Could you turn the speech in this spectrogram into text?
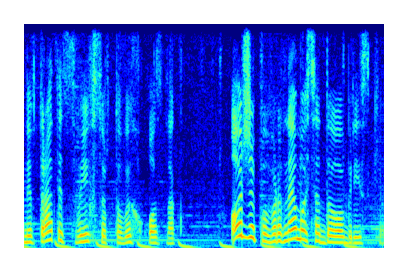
не втратить своїх сортових ознак. Отже, повернемося до обрізки.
